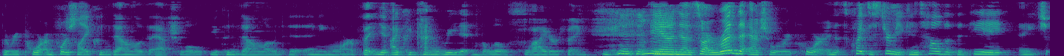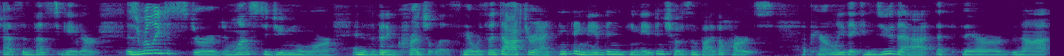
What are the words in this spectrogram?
the report. Unfortunately, I couldn't download the actual, you couldn't download it anymore, but yeah, I could kind of read it in the little slider thing. and uh, so I read the actual report, and it's quite disturbing. You can tell that the DHS investigator is really disturbed and wants to do more and is a bit incredulous. There was a doctor, and I think they may have been, he may have been chosen by the Harts. Apparently, they can do that if they're not.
